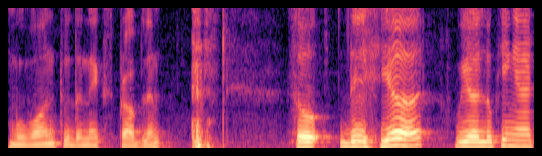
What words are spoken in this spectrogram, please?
move on to the next problem. so, the here we are looking at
